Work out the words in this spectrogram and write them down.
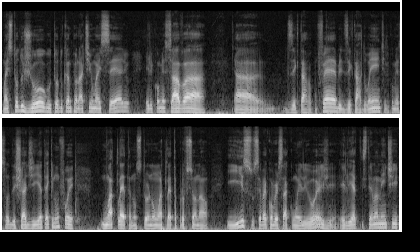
mas todo jogo, todo campeonatinho mais sério, ele começava a, a dizer que estava com febre, dizer que estava doente, ele começou a deixar de ir até que não foi um atleta, não se tornou um atleta profissional. E isso, você vai conversar com ele hoje, ele é extremamente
